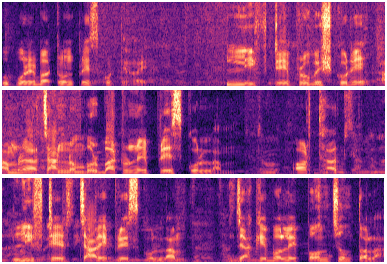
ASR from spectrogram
উপরের বাটন প্রেস করতে হয়। লিফটে প্রবেশ করে আমরা চার নম্বর বাটনে প্রেস করলাম। অর্থাৎ লিফটের চারে প্রেস করলাম, যাকে বলে পঞ্চম তলা।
